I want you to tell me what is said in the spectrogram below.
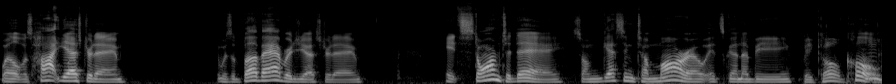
well, it was hot yesterday. It was above average yesterday. It stormed today, so I'm guessing tomorrow it's gonna be Be cold. cold.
